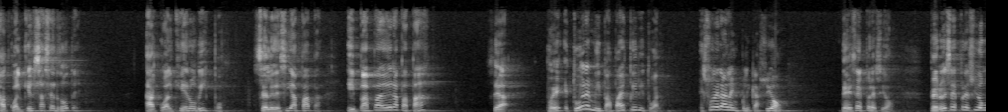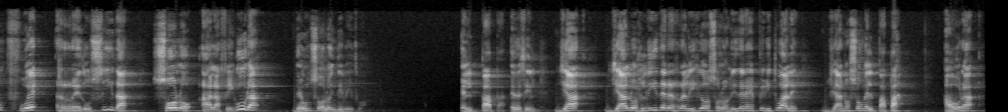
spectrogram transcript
a cualquier sacerdote, a cualquier obispo, se le decía papa. Y papa era papá. O sea, pues tú eres mi papá espiritual. Eso era la implicación de esa expresión. Pero esa expresión fue reducida solo a la figura de un solo individuo, el Papa. Es decir, ya, ya los líderes religiosos, los líderes espirituales, ya no son el papá. Ahora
